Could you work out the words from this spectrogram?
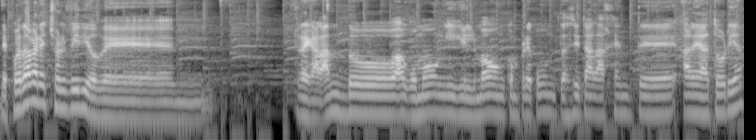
Después de haber hecho el vídeo de mm, regalando Agumon y Gilmon con preguntas y tal a gente aleatoria,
